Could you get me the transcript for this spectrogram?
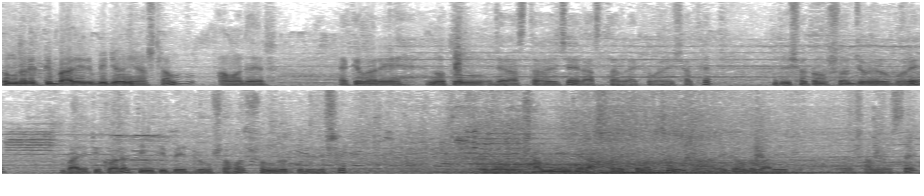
সুন্দর একটি বাড়ির ভিডিও নিয়ে আসলাম। আমাদের একেবারে নতুন যে রাস্তা হয়েছে, রাস্তার একেবারে সাথে দুই শতাংশ জমির উপরে বাড়িটি করা, তিনটি বেডরুম সহ সুন্দর পরিবেশে। এবং সামনে এই যে রাস্তা দেখতে পাচ্ছেন, আর এটা হলো বাড়ির সামনের সাইড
